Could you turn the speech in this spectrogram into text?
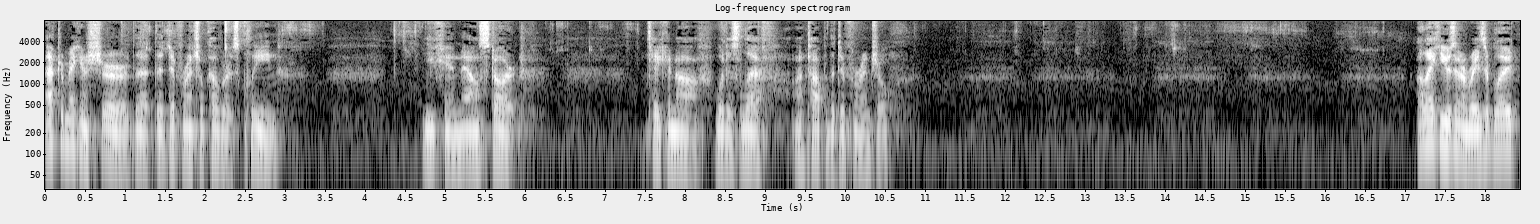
After making sure that the differential cover is clean, you can now start taking off what is left on top of the differential. I like using a razor blade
